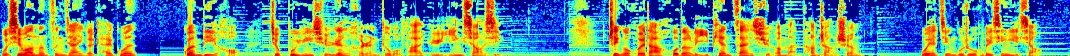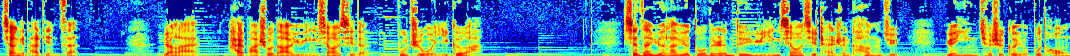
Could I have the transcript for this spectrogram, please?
我希望能增加一个开关，关闭后就不允许任何人给我发语音消息。”这个回答获得了一片赞许和满堂掌声，我也禁不住会心一笑，想给他点赞。原来。害怕收到语音消息的不止我一个啊！现在越来越多的人对语音消息产生抗拒，原因却是各有不同。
